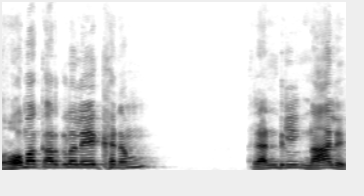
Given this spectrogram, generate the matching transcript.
റോമക്കാർക്കുള്ള ലേഖനം രണ്ടിൽ നാല്.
